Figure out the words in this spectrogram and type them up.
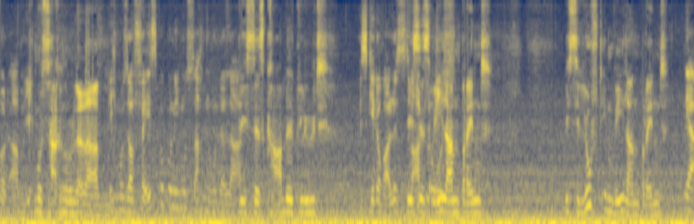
heute Abend. Ich muss Sachen runterladen. Ich muss auf Facebook und ich muss Sachen runterladen. bis das Kabel glüht, Es geht doch alles bis das. WLAN brennt, bis die Luft im WLAN brennt. Ja,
